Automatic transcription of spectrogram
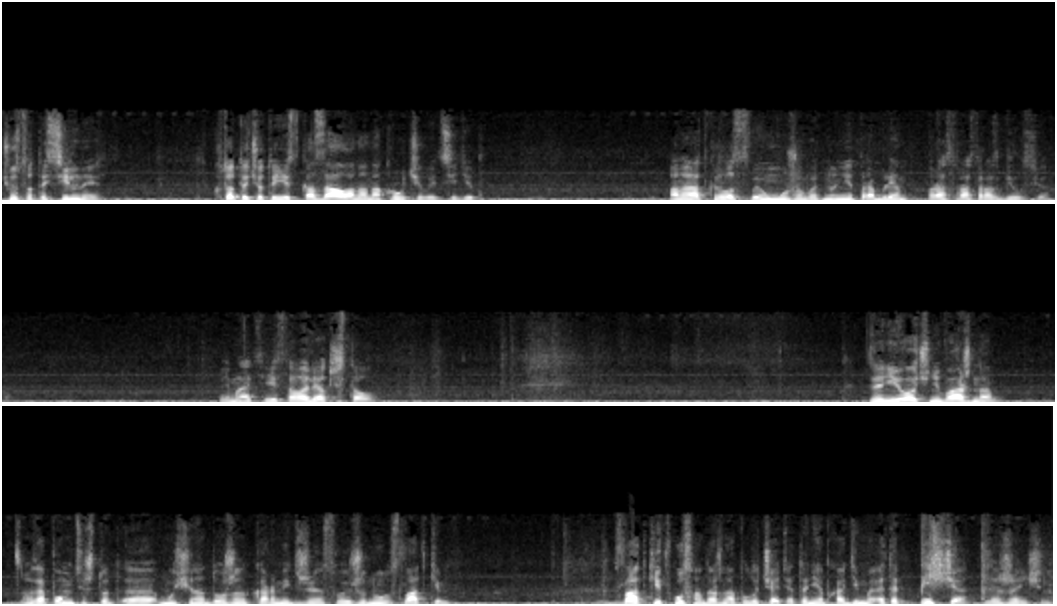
Чувства-то сильные. Кто-то что-то ей сказал, она накручивает, сидит. Она открыла своим мужем, говорит, ну не проблем, раз, раз, разбил все. Понимаете, ей стало легче стало. Для нее очень важно, запомните, что э, мужчина должен кормить же свою жену сладким. Сладкий вкус она должна получать. Это необходимо, это пища для женщин.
